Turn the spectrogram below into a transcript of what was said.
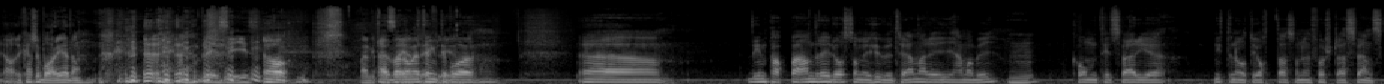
Ja, det kanske bara är dem. Precis. ja. Men det var de jag tänkte på. Uh, din pappa Andrej då som är huvudtränare i Hammarby mm. kom till Sverige 1988 som den första svensk,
